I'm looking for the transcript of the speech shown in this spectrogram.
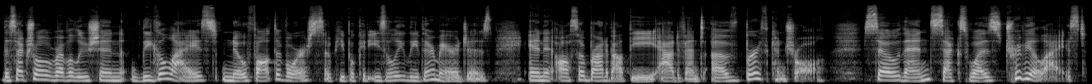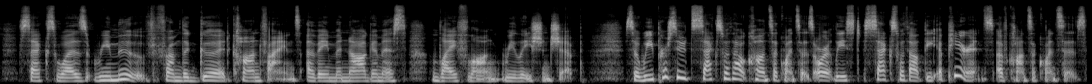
The sexual revolution legalized no fault divorce so people could easily leave their marriages, and it also brought about the advent of birth control. So then sex was trivialized, sex was removed from the good confines of a monogamous, lifelong relationship. So we pursued sex without consequences, or at least sex without the appearance of consequences.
